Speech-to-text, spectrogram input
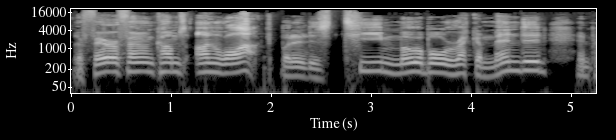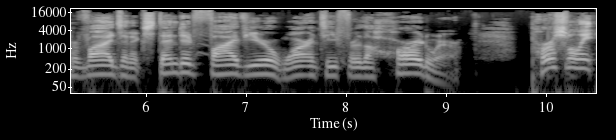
The Fairphone comes unlocked, but it is T-Mobile recommended and provides an extended five-year warranty for the hardware. Personally,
